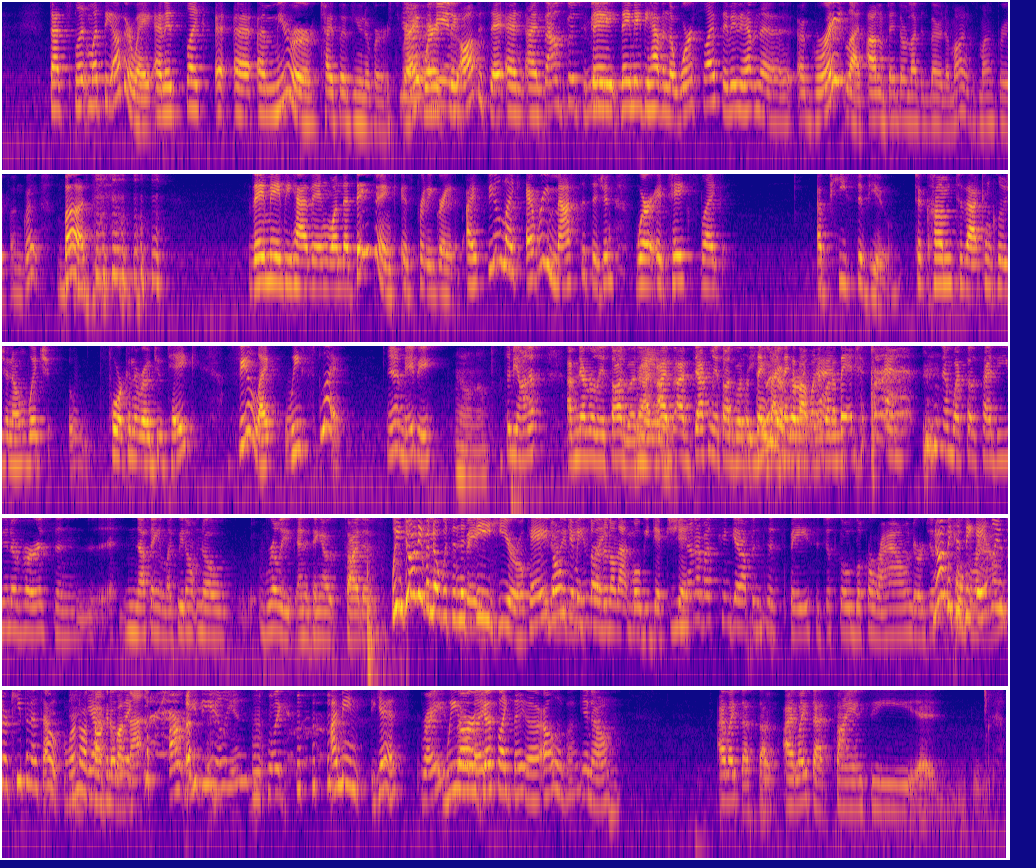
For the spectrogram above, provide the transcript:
that split and went the other way. And it's like a, a, a mirror type of universe, Yeah, right? I Where it's the opposite. And, and Sounds good to me. they they may be having the worst life. They may be having a, a great life. I don't think their life is better than mine because mine's pretty fucking good. But they may be having one that they think is pretty great. I feel like every mass decision where it takes like a piece of you to come to that conclusion on which fork in the road you take, I feel like we split. yeah, maybe. I don't know. To be honest, I've never really thought about it. Me I, I've, I've definitely thought about Some the things universe I think about when I go to bed. and, and what's outside the universe and uh, nothing. Like we don't know really anything outside of. We don't even know what's in the Space. sea here, okay? You know don't what I get me started Like, on that Moby Dick shit. None of us can get up into space and just go look around or just No, because the around. aliens are keeping us out. We're not Yeah, talking about like, that. aren't we the aliens? like, I mean, yes. Right? We So, are like- just like they are, all of us. you know, I like that stuff. I like that sciency. Uh,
